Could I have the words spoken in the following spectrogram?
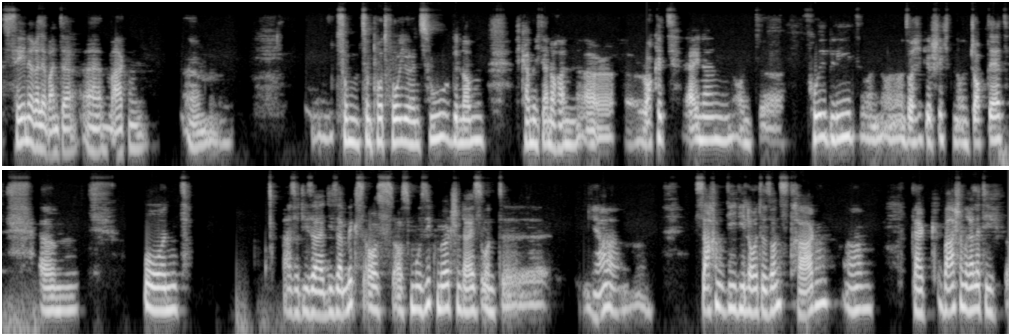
szenerelevante äh, Marken ähm, zum, zum Portfolio hinzugenommen. Ich kann mich da noch an äh, Rocket erinnern und äh, Full Bleed und, und, und solche Geschichten und Job Dead. Ähm, und also dieser, dieser Mix aus, aus Musik, Merchandise und äh, ja, Sachen, die die Leute sonst tragen, ähm, da war schon relativ äh,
